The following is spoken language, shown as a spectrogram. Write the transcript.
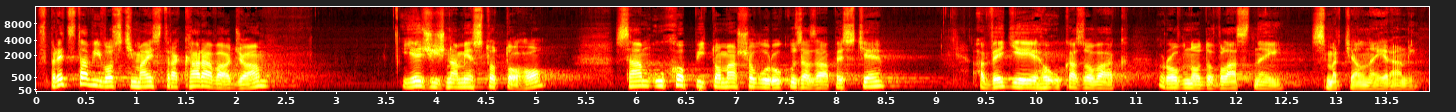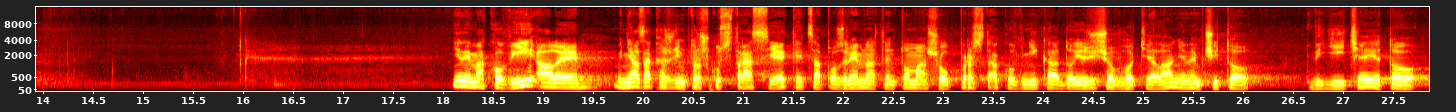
V predstavivosti majstra Caravaggia Ježiš namiesto toho sám uchopí Tomášovu ruku za zápestie a vedie jeho ukazovák rovno do vlastnej smrteľnej rany. Neviem ako vy, ale mňa za každým trošku strasie, keď sa pozriem na ten Tomášov prst, ako vniká do Ježišovho tela. Neviem, či to vidíte. Je to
